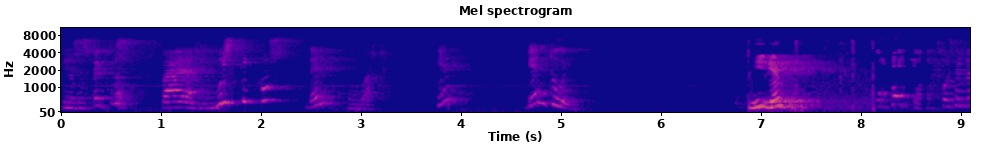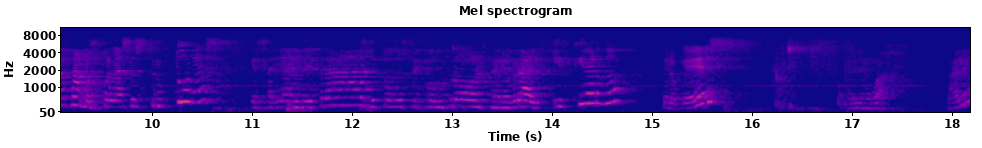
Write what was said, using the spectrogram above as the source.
y los aspectos paralingüísticos del lenguaje. ¿Bien? Bien, Tui. Sí, bien. Perfecto, pues empezamos con las estructuras que estarían detrás de todo este control cerebral izquierdo de lo que es el lenguaje. ¿Vale?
